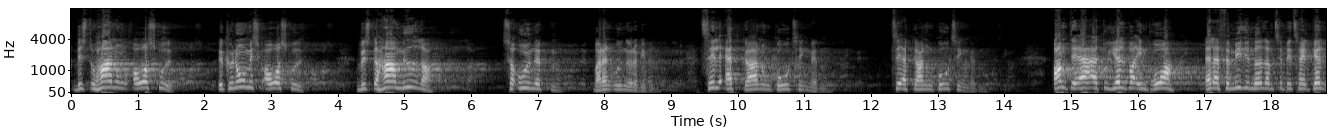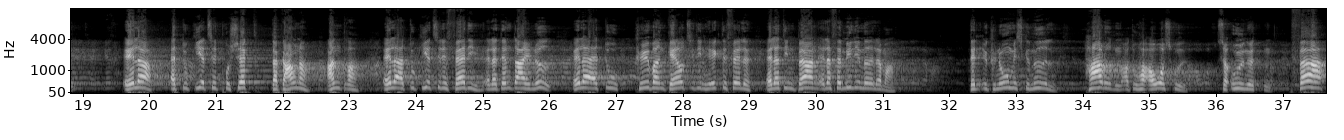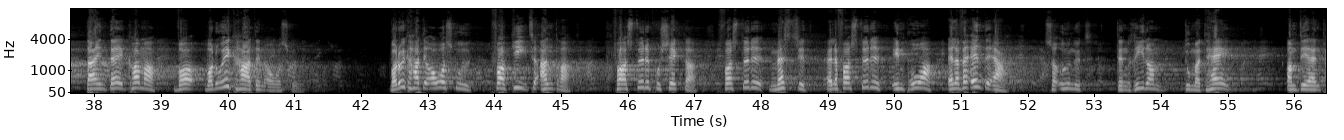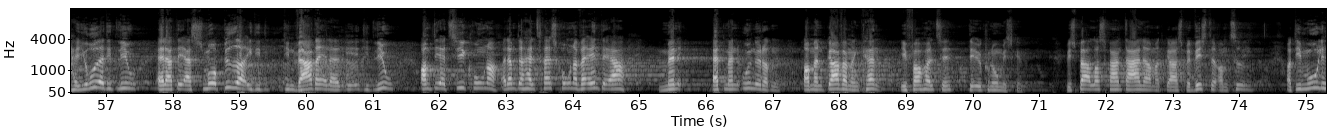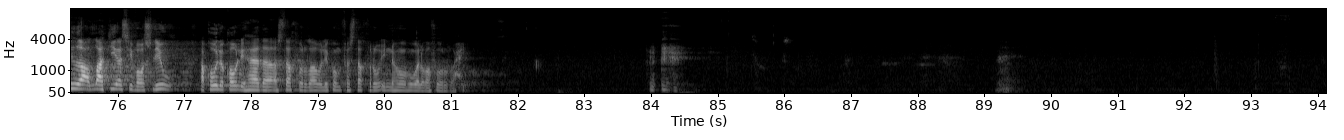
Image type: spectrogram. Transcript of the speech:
hvis du har nogle overskud, økonomisk overskud, hvis du har midler, så udnyt dem. Hvordan udnytter vi dem? Til at gøre nogle gode ting med dem. Til at gøre nogle gode ting med dem. Om det er, at du hjælper en bror eller et familiemedlem til at betale gæld, eller at du giver til et projekt, der gavner andre, eller at du giver til det fattige, eller dem, der er i nød, eller at du køber en gave til din ægtefælle, eller dine børn, eller familiemedlemmer. Den økonomiske middel, har du den, og du har overskud, så udnyt den. Før der en dag kommer, hvor, hvor du ikke har den overskud. Hvor du ikke har det overskud for at give til andre, for at støtte projekter, for at støtte masjid, eller for at støtte en bror, eller hvad end det er, så udnyt den rigdom, du måtte have, om det er en periode af dit liv, eller det er små bidder i dit, din hverdag, eller i dit liv, om det er 10 kroner, eller om det er 50 kroner, hvad end det er, men at man udnytter den, og man gør, hvad man kan i forhold til det økonomiske. Vi spørger Allah subhanahu wa ta'ala om at gøre os bevidste om tiden, og de muligheder, Allah giver os i vores liv. أقول قولي هذا أستغفر الله ولكم فاستغفروا إنه هو الغفور الرحيم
